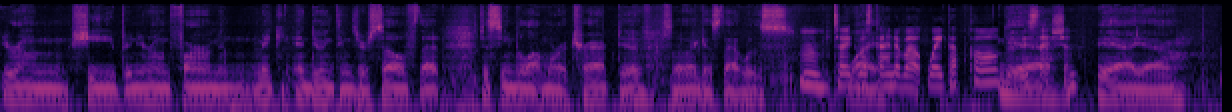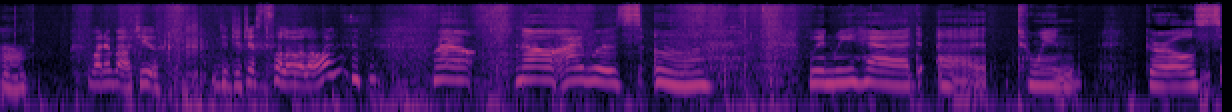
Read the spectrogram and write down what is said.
your own sheep and your own farm and making and doing things yourself that just seemed a lot more attractive so i guess that was Mm, so it was kind of a wake up call, the Yeah. recession. yeah yeah Uh, what about you? Did you just follow along? Well, no, I was uh, when we had uh, twin girls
